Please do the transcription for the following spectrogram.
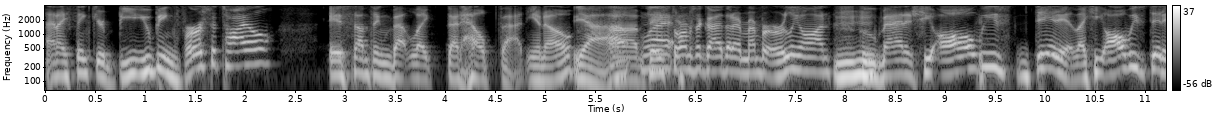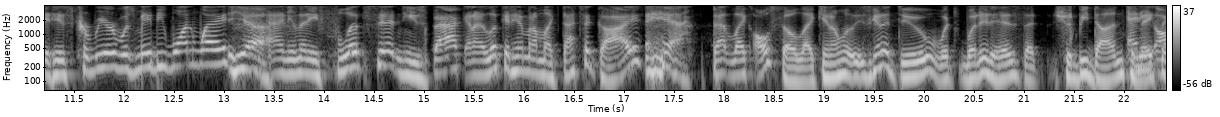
and I think you're be, you being versatile is something that like that helped that. You know, Yeah. Uh, Well, Dave I- Mm-hmm. Storm's a guy that I remember early on who managed. He always did it. Like he always did it. His career was maybe one way, Yeah. and then he flips it and he's back. And I look at him and I'm like, that's a guy Yeah. That like also like you know he's gonna do what what it is that should be done to and make things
